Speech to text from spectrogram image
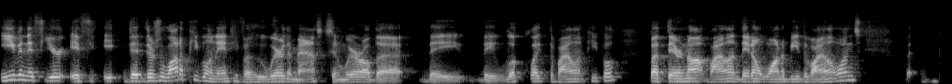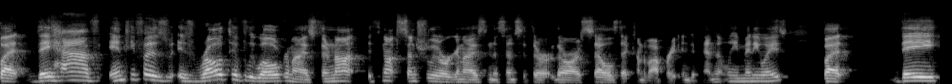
even if you're if it, there's a lot of people in antifa who wear the masks and wear all the they they look like the violent people but they're not violent. They don't want to be the violent ones but they have Antifa is, is relatively well organized. They're not it's not centrally organized in the sense that there there are cells that kind of operate independently in many ways, but they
